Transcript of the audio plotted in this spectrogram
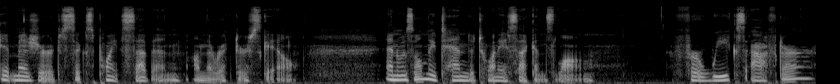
It measured 6.7 on the Richter scale, and was only 10 to 20 seconds long. For weeks after,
